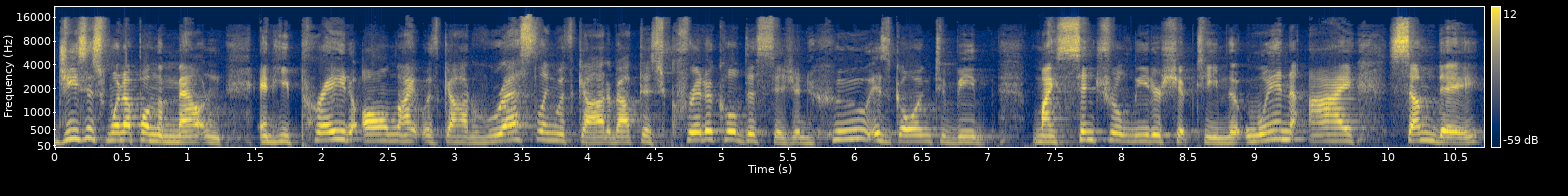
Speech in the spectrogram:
Jesus went up on the mountain and he prayed all night with God, wrestling with God about this critical decision who is going to be my central leadership team? That when I someday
